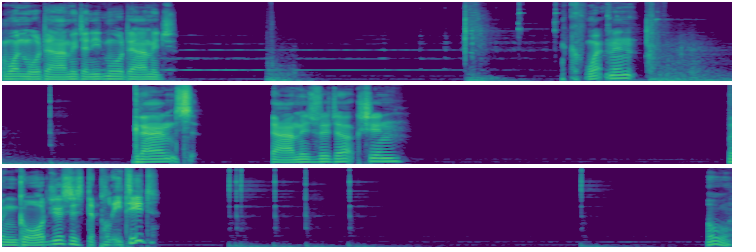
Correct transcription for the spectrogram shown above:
I want more damage, I need more damage. Equipment. Grants damage reduction. When Gorgeous is depleted? Oh.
